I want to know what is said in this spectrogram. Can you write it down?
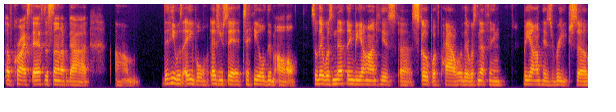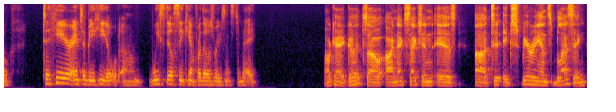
of Christ as the Son of God. Um, that he was able, as you said, to heal them all. So there was nothing beyond his uh, scope of power. There was nothing beyond his reach. So to hear and to be healed, um, we still seek him for those reasons today. Okay, good. So our next section is uh, to experience blessing.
